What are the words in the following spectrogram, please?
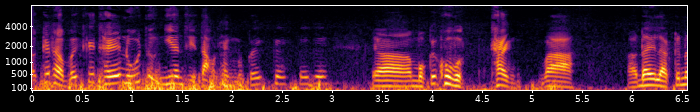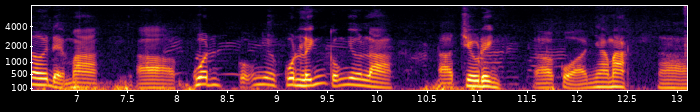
uh, kết hợp với cái thế núi tự nhiên thì tạo thành một cái cái cái, cái uh, một cái khu vực thành. Và uh, đây là cái nơi để mà uh, quân cũng như quân lính cũng như là uh, triều đình uh, của nhà Mạc uh,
